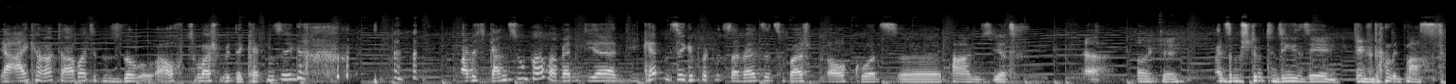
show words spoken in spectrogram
ja, ein Charakter arbeitet so auch zum Beispiel mit der Kettensäge. Fand ich ganz super, weil wenn dir die Kettensäge benutzt, dann werden sie zum Beispiel auch kurz äh, paralysiert. Ja. Okay. Wenn sie bestimmte Dinge sehen, die du damit machst.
